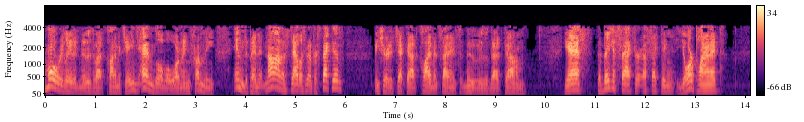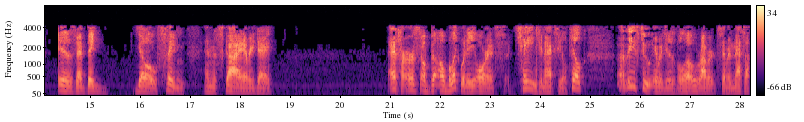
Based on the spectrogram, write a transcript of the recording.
more related news about climate change and global warming from the independent, non-establishment perspective, be sure to check out climatesciencenews.com. Yes, the biggest factor affecting your planet is that big yellow thing in the sky every day. As for Earth's ob- obliquity or its change in axial tilt, uh, these two images below, Robert Simmon NASA,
